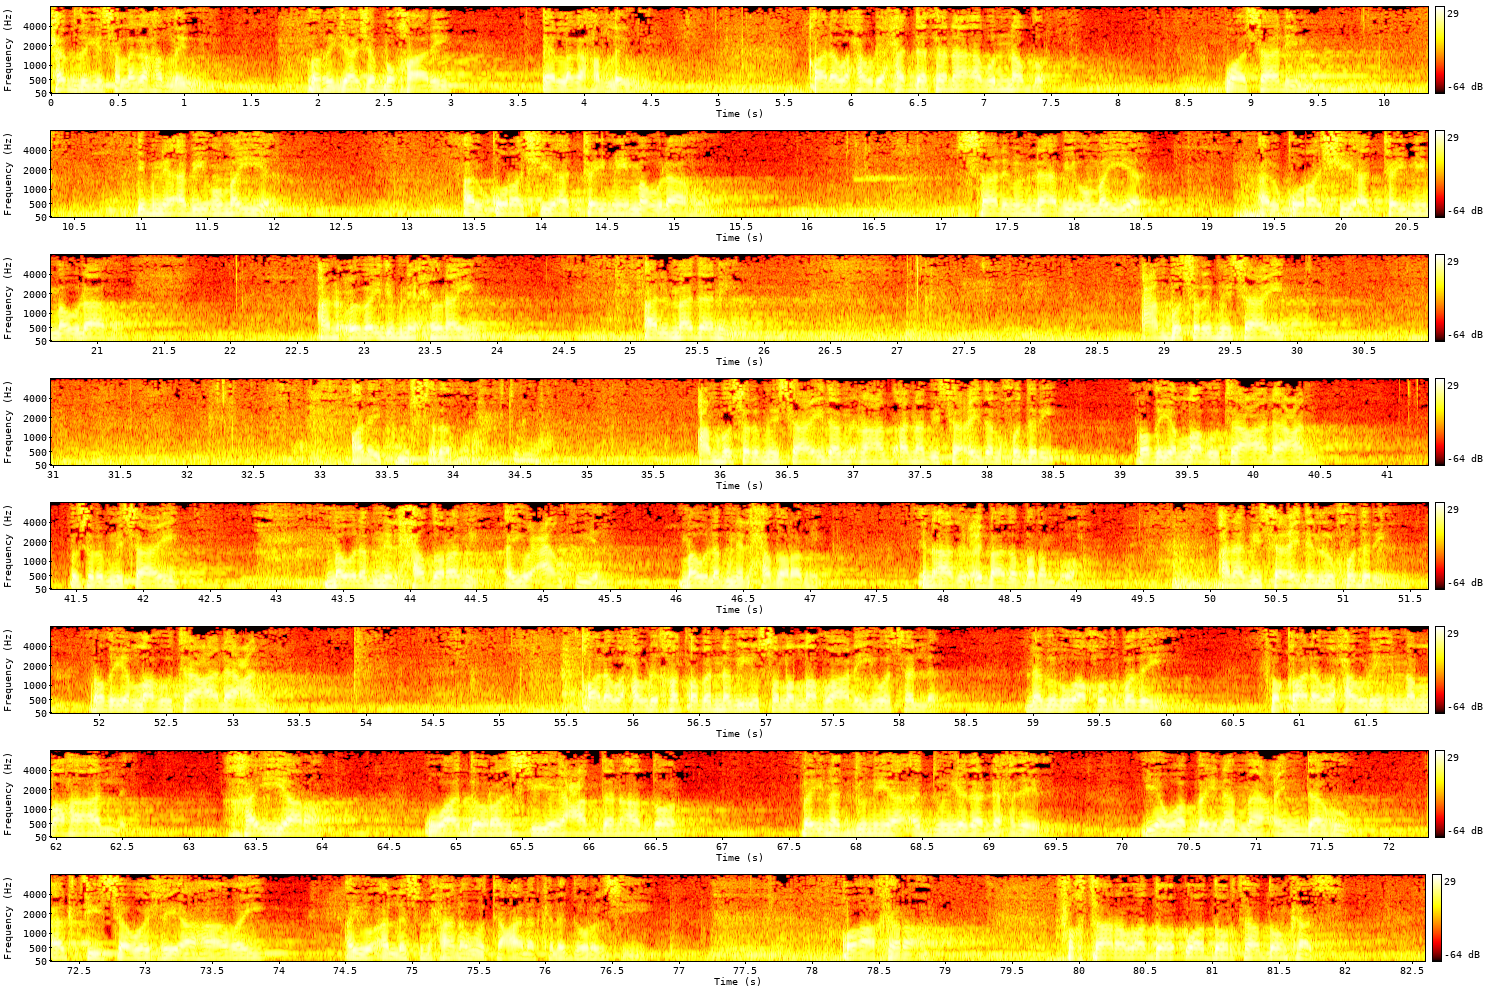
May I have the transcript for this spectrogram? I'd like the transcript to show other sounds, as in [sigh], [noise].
Xifdigiisa laga hadlay wey waa rijaasha bukhaari ee laga hadlay wey qaala waxa uhi xadaana abu nadr wa salim bn abi umaya alqurashi ataymi mawlaahu salim bn abi umaya alqurashi ataymi mawlaahu can cubayd bni xunayn almadani can busr bni saciid alaykum salaam wraxmat llah can busr bni saciid an abi saciid alkhudri radi allahu tacaala can busr bni saciid mawla bni lxadrami ayuu caan ku yahay mawla bni lxadrami in aad u cibaado badan buu ahaa can abi saciidin alkhudri radi allahu tacaala can qaala waxa uhi khaطba nabiyu sal allahu alayh wasalam nabigu waa khudbaday faqaala waxa uhi ina allaha alle khayara waa dooransiiyey cabdan adoon bayna adunya adduunyada dhexdeeda iyo wa bayna maa cindahu agtiisa wixii ahaaday ayuu alle subxaanahu wa tacaala kala dooransiiyey oo aakhira ah. Fakhtaara waa doortay addoonkaasi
